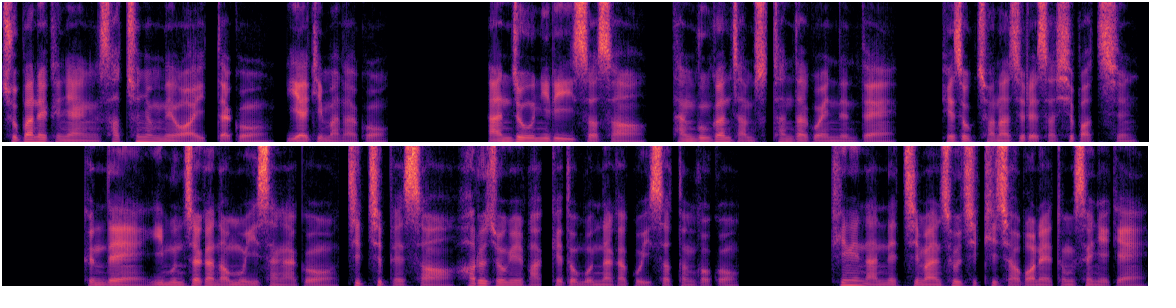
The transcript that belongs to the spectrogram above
주반에 그냥 사촌형네 와 있다고 이야기만 하고 안 좋은 일이 있어서 당분간 잠수 탄다고 했는데 계속 전화질해서 씹었지. 근데 이 문제가 너무 이상하고 찝찝해서 하루 종일 밖에도 못 나가고 있었던 거고 티는 안 냈지만 솔직히 저번에 동생에게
